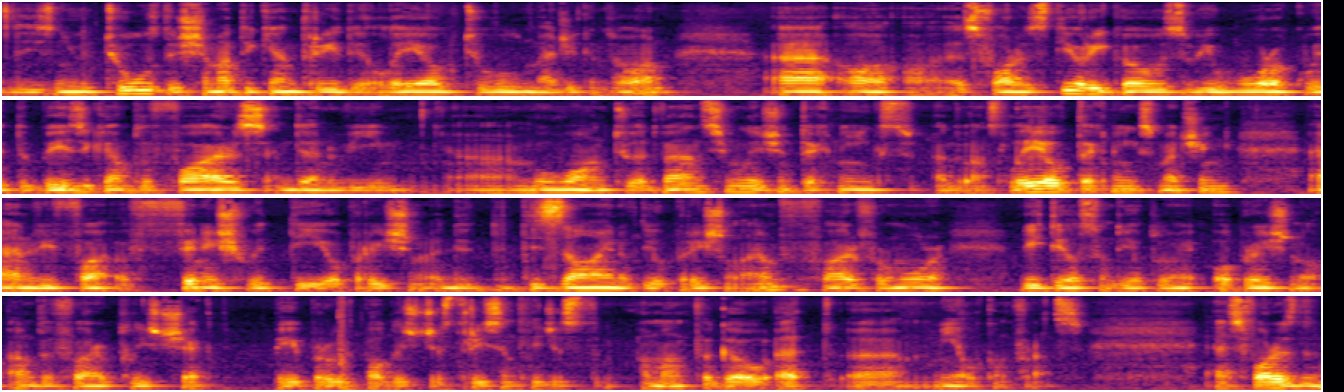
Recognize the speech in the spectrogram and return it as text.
these new tools the schematic entry the layout tool magic and so on uh, uh, as far as theory goes, we work with the basic amplifiers and then we uh, move on to advanced simulation techniques, advanced layout techniques, matching, and we finish with the operational the, design of the operational amplifier. For more details on the op operational amplifier, please check the paper we published just recently, just a month ago at uh, MIEL conference. As far as the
